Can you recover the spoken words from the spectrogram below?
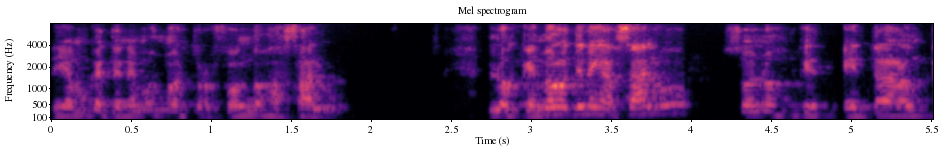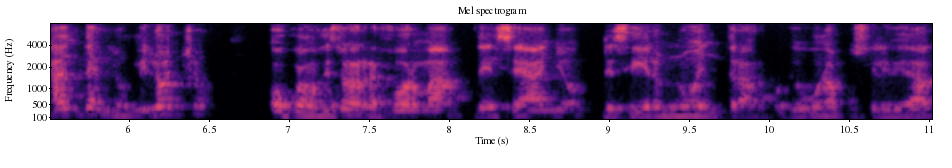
digamos que tenemos nuestros fondos a salvo. Los que no lo tienen a salvo son los que entraron antes del 2008 o cuando se hizo la reforma de ese año decidieron no entrar porque hubo una posibilidad,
